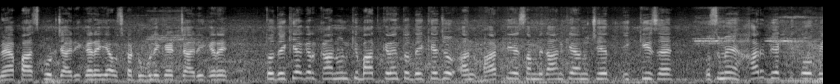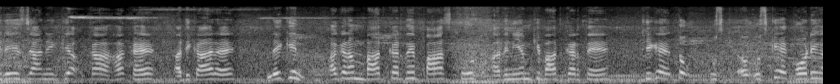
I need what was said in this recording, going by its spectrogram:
नया पासपोर्ट जारी करें या उसका डुप्लीकेट जारी करें। तो देखिए अगर कानून की बात करें तो देखिए जो भारतीय संविधान के अनुच्छेद 21 है उसमें हर व्यक्ति को विदेश जाने का हक है, अधिकार है। लेकिन अगर हम बात करते हैं पासपोर्ट अधिनियम की बात करते हैं, ठीक है तो उस उसके अकॉर्डिंग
